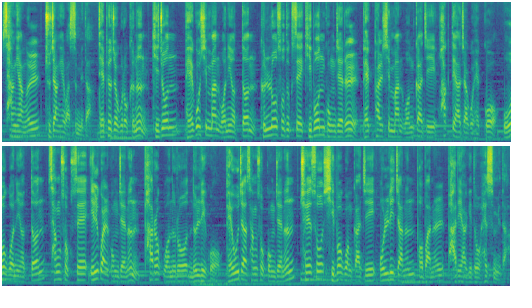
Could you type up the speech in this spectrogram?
상향을 주장해 왔습니다. 대표적으로 그는 기존 150만 원이었던 근로소득세 기본 공제를 180만 원까지 확대하자고 했고 5억 원이었던 상속세 일괄 공제는 8억 원으로 늘리고 배우자 상속 공제는 최소 10억 원까지 올리자는 법안을 발의하기도 했습니다.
